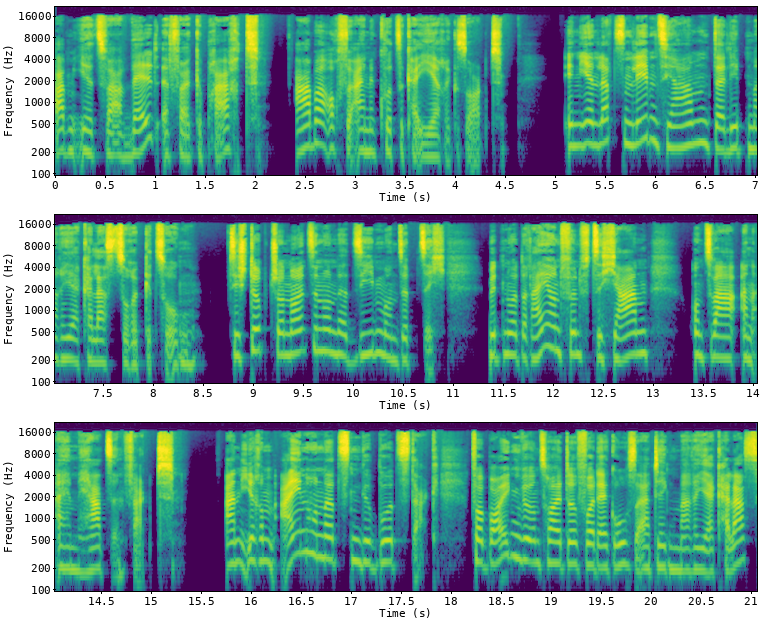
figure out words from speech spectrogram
haben ihr zwar Welterfolg gebracht, aber auch für eine kurze Karriere gesorgt. In ihren letzten Lebensjahren, da lebt Maria Callas zurückgezogen. Sie stirbt schon 1977 mit nur 53 Jahren und zwar an einem Herzinfarkt. An ihrem 100. Geburtstag verbeugen wir uns heute vor der großartigen Maria Callas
